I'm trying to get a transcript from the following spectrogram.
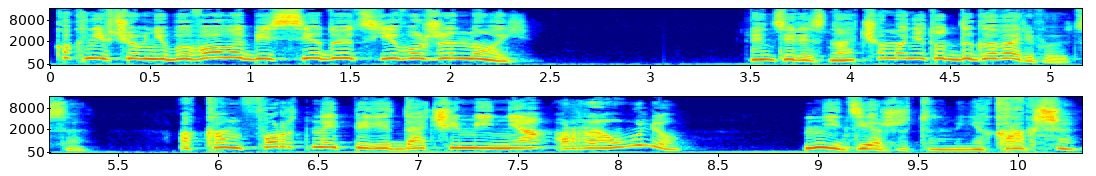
Как ни в чем не бывало, беседует с его женой. Интересно, о чем они тут договариваются? О комфортной передаче меня Раулю? Не держит он меня, как же!»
